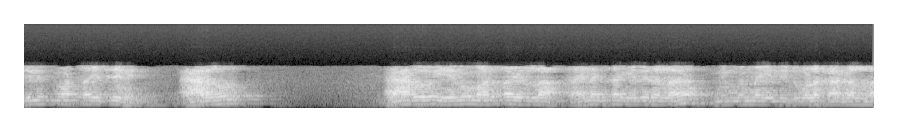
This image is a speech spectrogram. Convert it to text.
ಡಿಲೀಟ್ ಮಾಡ್ತಾ ಇದ್ದೀವಿ. ಯಾರು? ಯಾರು ಏನೂ ಮಾಡ್ತಾ ಇಲ್ಲ. ಸೈಲೆಂಟ್ ಆಗಿ ಎದಿರಲ್ಲ ನಿಮ್ಮನ್ನ ಇಲ್ಲಿ ಇಟ್ಕೊಳಕ್ ಆಗಲ್ಲ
